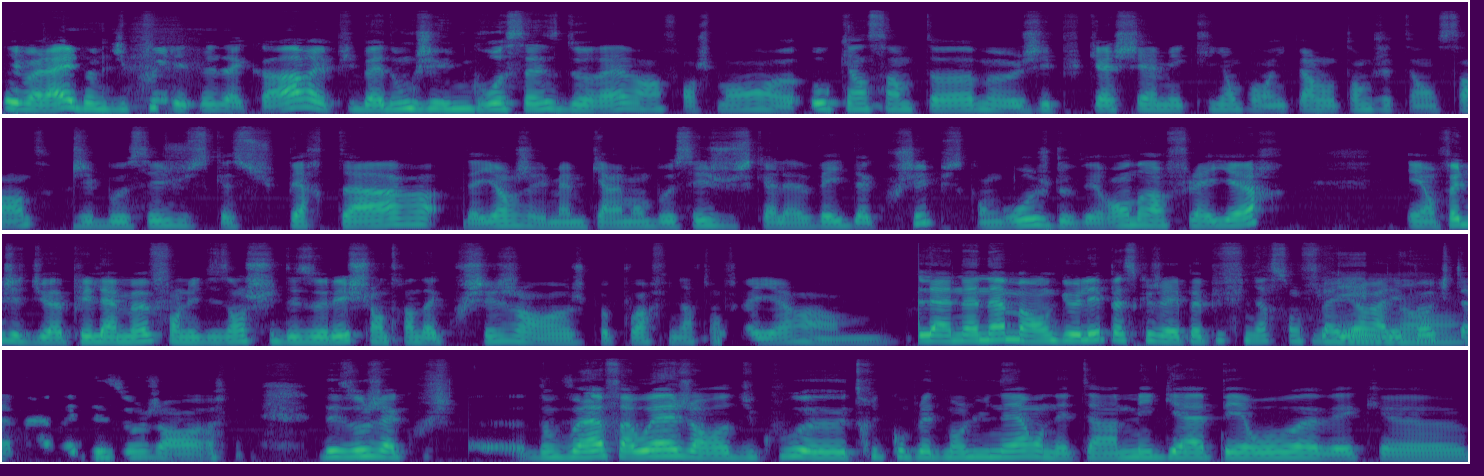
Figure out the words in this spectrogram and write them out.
Et voilà. Et donc, du coup, il était d'accord. Et puis, bah, donc, j'ai eu une grossesse de rêve, hein, franchement. Euh, aucun symptôme j'ai pu cacher à mes clients pendant hyper longtemps que j'étais enceinte. J'ai bossé jusqu'à super tard. D'ailleurs, j'ai même carrément bossé jusqu'à la veille d'accoucher, puisqu'en gros, je devais rendre un flyer. Et en fait, j'ai dû appeler la meuf en lui disant Je suis désolée, je suis en train d'accoucher, genre, je peux pouvoir finir ton flyer. La nana m'a engueulé parce que j'avais pas pu finir son flyer à l'époque. J'étais ah, ouais, désolé, genre, désolé, j'accouche. Euh, donc voilà, enfin ouais, genre, du coup, euh, truc complètement lunaire. On était un méga apéro avec euh,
